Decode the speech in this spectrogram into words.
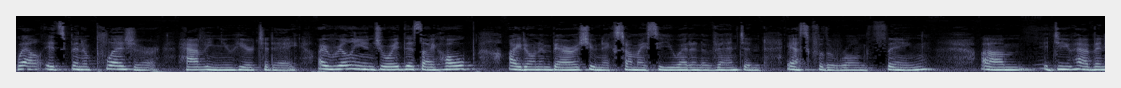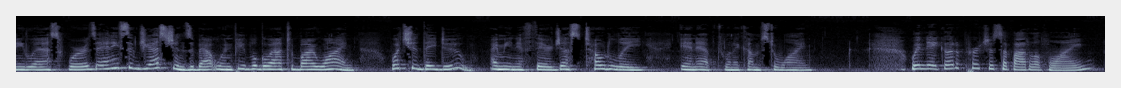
Well, it's been a pleasure having you here today. I really enjoyed this. I hope I don't embarrass you next time I see you at an event and ask for the wrong thing. Um, do you have any last words? Any suggestions about when people go out to buy wine? What should they do? I mean, if they're just totally inept when it comes to wine. When they go to purchase a bottle of wine,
